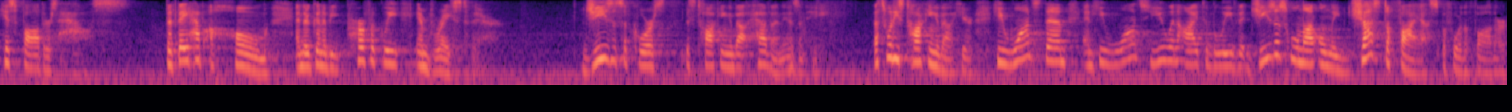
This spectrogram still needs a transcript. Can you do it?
his Father's house. That they have a home and they're going to be perfectly embraced there. Jesus, of course, is talking about heaven, isn't he? That's what he's talking about here. He wants them and he wants you and I to believe that Jesus will not only justify us before the Father,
